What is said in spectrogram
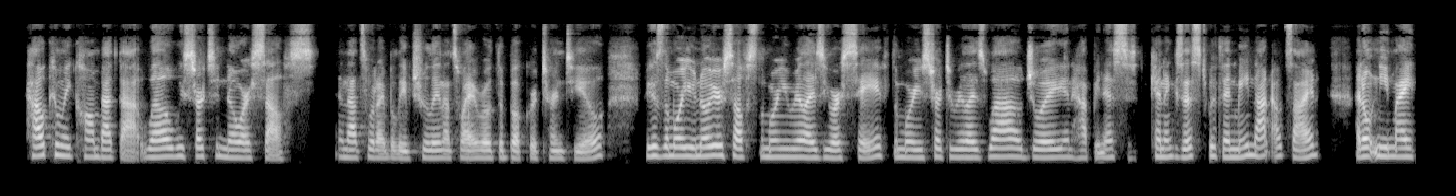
how can we combat that? Well, we start to know ourselves and that's what I believe truly. And that's why I wrote the book, Return to You, because the more you know yourself, the more you realize you are safe, the more you start to realize, wow, joy and happiness can exist within me, not outside. I don't need my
